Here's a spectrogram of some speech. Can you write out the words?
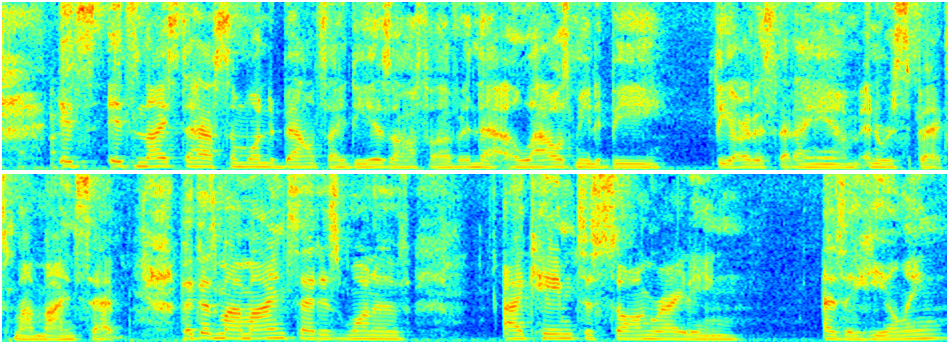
it's it's nice to have someone to bounce ideas off of, and that allows me to be the artist that I am and respects my mindset. Because my mindset is one of, I came to songwriting as a healing,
